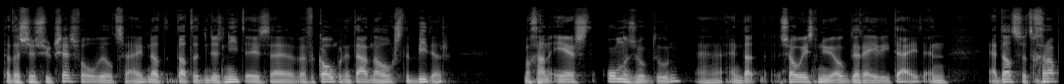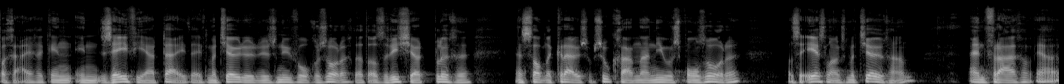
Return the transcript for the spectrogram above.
dat als je succesvol wilt zijn, dat, dat het dus niet is, eh, we verkopen het aan de hoogste bieder. We gaan eerst onderzoek doen. eh, en dat, zo is nu ook de realiteit. En ja, dat is het grappige eigenlijk. In, in zeven jaar tijd heeft Mathieu er dus nu voor gezorgd dat als Richard Plugge en Sander Kruis op zoek gaan naar nieuwe sponsoren, dat ze eerst langs Mathieu gaan en vragen, ja,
